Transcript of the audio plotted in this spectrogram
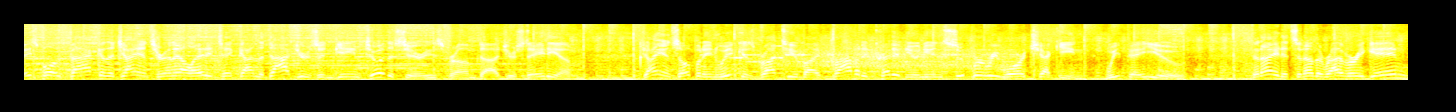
Baseball is back, and the Giants are in LA to take on the Dodgers in Game 2 of the series from Dodger Stadium. Giants opening week is brought to you by Provident Credit Union Super Reward Checking. We pay you. Tonight, it's another rivalry game.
